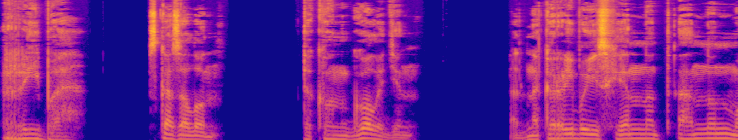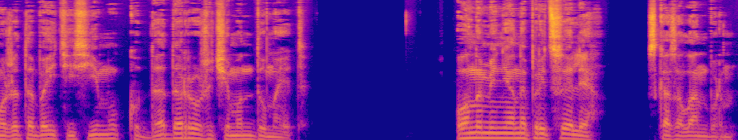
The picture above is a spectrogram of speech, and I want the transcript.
«Рыба», — сказал он. «Так он голоден. Однако рыба из Хеннот Аннун может обойтись ему куда дороже, чем он думает». «Он у меня на прицеле», — сказал Анбурн.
